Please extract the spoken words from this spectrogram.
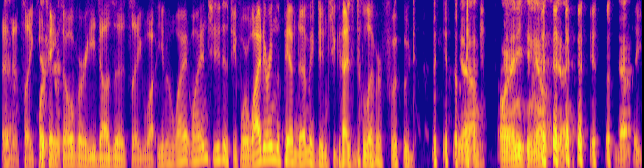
And Yeah, it's like he takes over, he does it. It's like, what you know, why why didn't you do this before? Why during the pandemic didn't you guys deliver food? You know, yeah, like- or anything else. Yeah. you know, it's Yeah. like-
